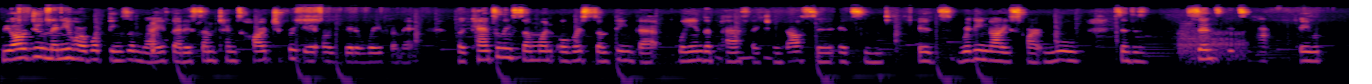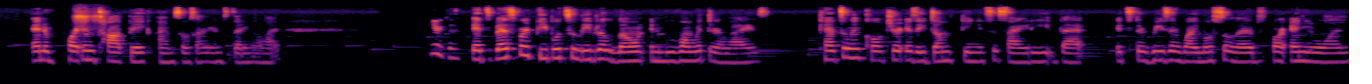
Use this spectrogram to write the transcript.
We all do many horrible things in life that is sometimes hard to forget or get away from it. But canceling someone over something that way in the past, like Shane Dawson, it's it's really not a smart move since it's, since it's not a an important topic. I'm so sorry, I'm studying a lot. You're good. It's best for people to leave it alone and move on with their lives. Canceling culture is a dumb thing in society that it's the reason why most celebs or anyone,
